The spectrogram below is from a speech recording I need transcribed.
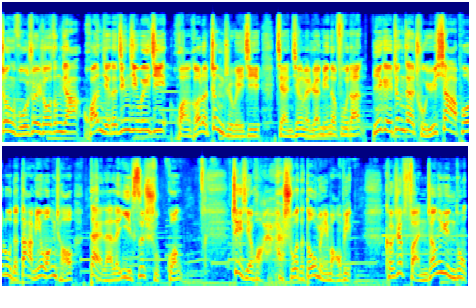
政府税收增加，缓解了经济危机，缓和了政治危机，减轻了人民的负担，也给正在处于下坡路的大明王朝带来了一丝曙光。这些话呀，说的都没毛病。可是反张运动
